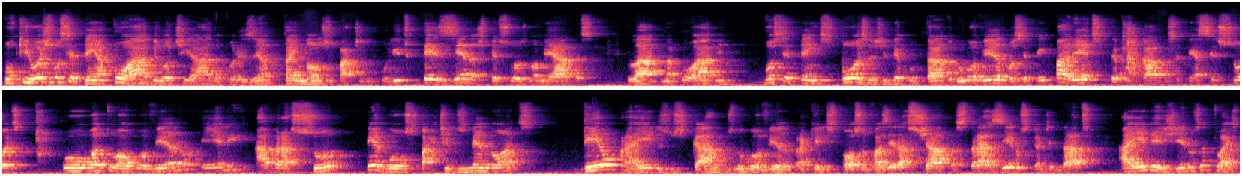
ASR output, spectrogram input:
Porque hoje você tem a Coab loteada, por exemplo, está em mãos de partido político, dezenas de pessoas nomeadas lá na Coab. Você tem esposas de deputado no governo, você tem parentes de deputado, você tem assessores. O atual governo, ele abraçou, pegou os partidos menores deu para eles os cargos no governo para que eles possam fazer as chapas, trazer os candidatos a eleger os atuais.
